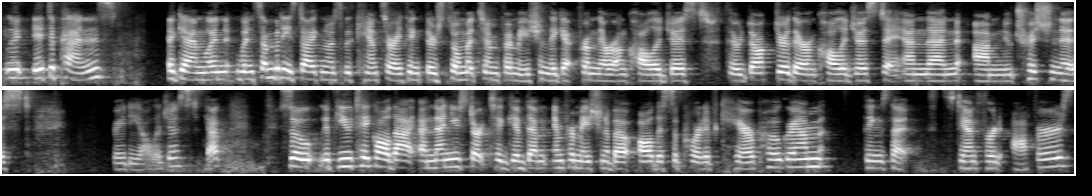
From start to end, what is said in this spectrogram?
it, it depends again when when somebody's diagnosed with cancer i think there's so much information they get from their oncologist their doctor their oncologist and then um, nutritionist radiologist yep. So if you take all that and then you start to give them information about all the supportive care program things that stanford offers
